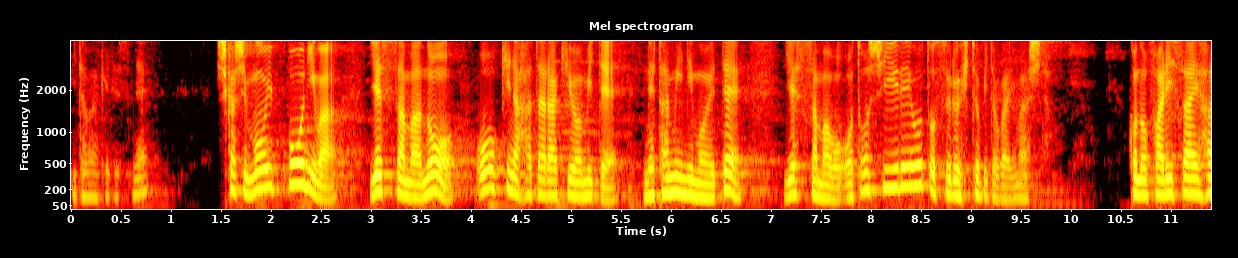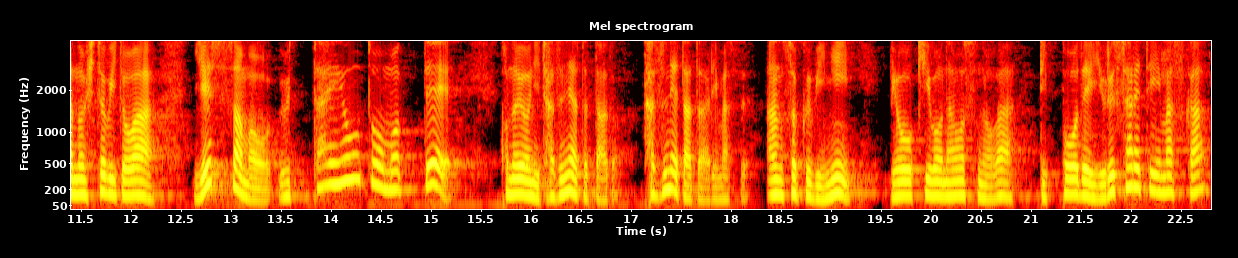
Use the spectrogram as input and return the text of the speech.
いたわけですね。しかしもう一方には、イエス様の大きな働きを見て、妬みに燃えて、イエス様を陥れようとする人々がいました。このファリサイ派の人々は、イエス様を訴えようと思って、このように尋ねたと、尋ねたとあります。安息日に病気を治すのは立法で許されていますか？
